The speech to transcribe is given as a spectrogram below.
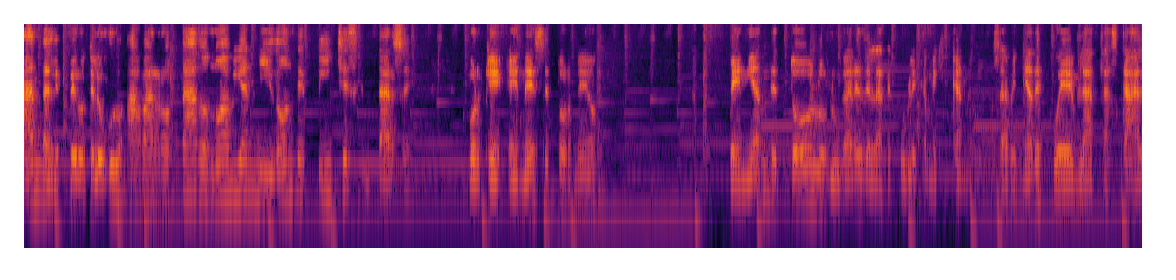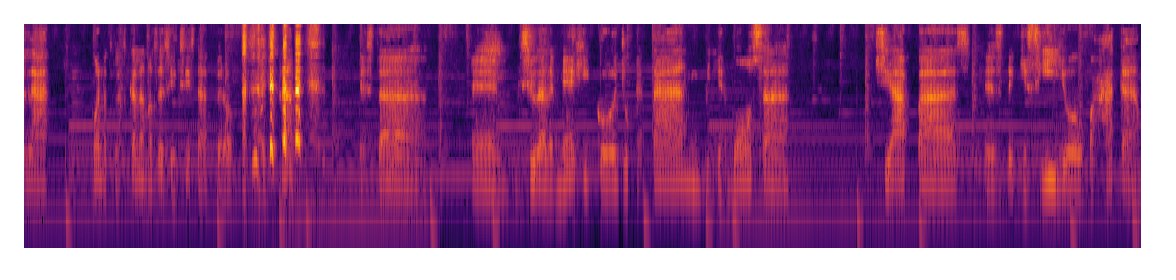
Ándale, pero te lo juro, abarrotado, no había ni dónde pinche sentarse. Porque en ese torneo venían de todos los lugares de la República Mexicana. O sea, venía de Puebla, Tlaxcala. Bueno, Tlaxcala no sé si exista, pero ahí está. está eh, Ciudad de México, Yucatán, Villahermosa, Chiapas, este, Quesillo, Oaxaca.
